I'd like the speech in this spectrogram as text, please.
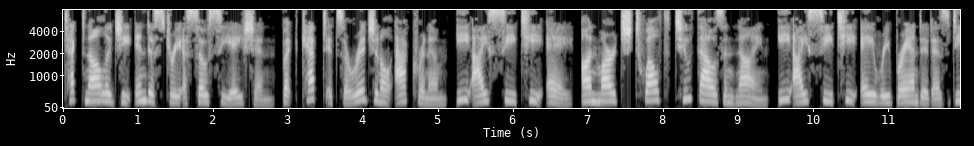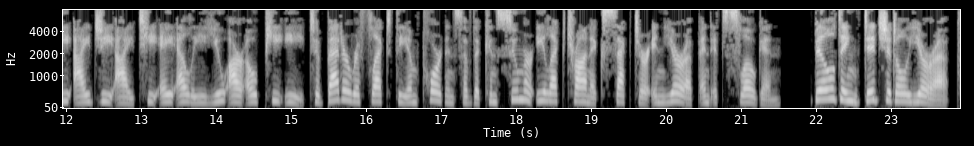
Technology Industry Association but kept its original acronym, EICTA. On March 12, 2009, EICTA rebranded as DIGITALEUROPE to better reflect the importance of the consumer electronics sector in Europe and its slogan, "Building Digital Europe."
